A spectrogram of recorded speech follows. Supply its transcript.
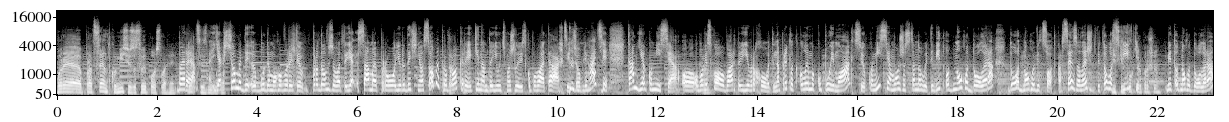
бере процент комісію за свої послуги? Бере. Як це? Якщо ми будемо говорити, продовжувати як саме про юридичні особи, про Так. брокери, які нам дають можливість купувати акції чи облігації, там є комісія. Обов'язково варто її враховувати. Наприклад, коли ми купуємо акцію, комісія може становити від 1 долара до 1 відсотка. Все залежить від того, Від скільки від 1 долара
